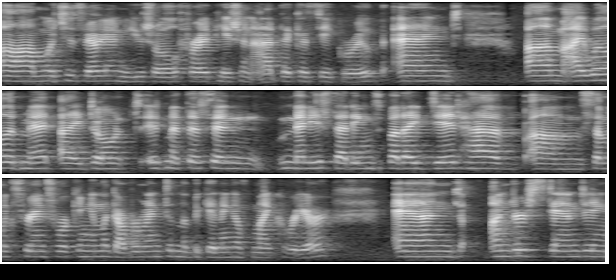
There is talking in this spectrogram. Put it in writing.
um, which is very unusual for a patient advocacy group. And Um, I will admit, I don't admit this in many settings, but I did have um, some experience working in the government in the beginning of my career. And understanding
